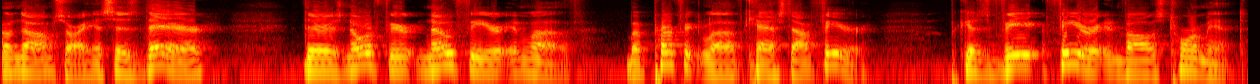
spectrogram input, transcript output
oh no, I'm sorry. It says there, there is no fear, no fear in love, but perfect love casts out fear, because fe- fear involves torment.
